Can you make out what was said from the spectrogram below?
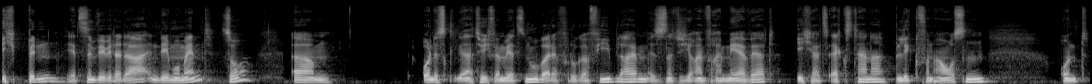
ich bin, jetzt sind wir wieder da, in dem Moment, so. Ähm, und es natürlich, wenn wir jetzt nur bei der Fotografie bleiben, ist es natürlich auch einfach ein Mehrwert. Ich als Externer, Blick von außen und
